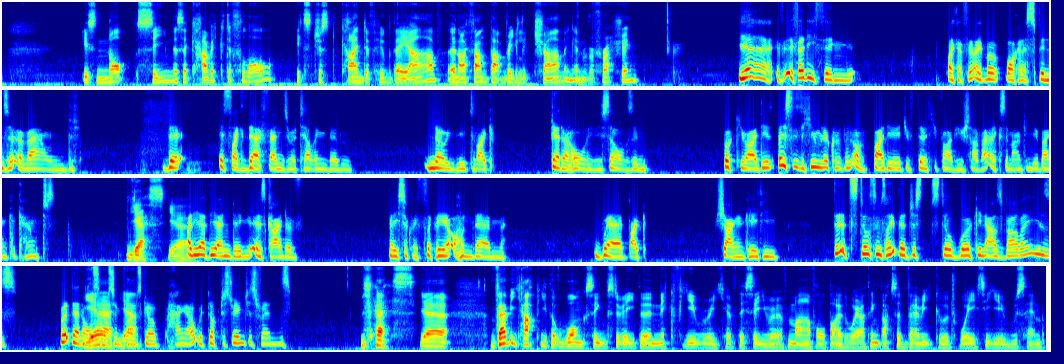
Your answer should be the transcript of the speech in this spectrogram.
is not seen as a character flaw it's just kind of who they are, and I found that really charming and refreshing. Yeah, if if anything, like I feel like more, kind of spins it around that it's like their friends were telling them, no, you need to like get a hold of yourselves and book your ideas. Basically, the human equivalent of by the age of 35, you should have X amount in your bank account. Yes, yeah. And yeah, the ending is kind of basically flipping it on them, where like Shang and Katie, it still seems like they're just still working as valets, but then also Yeah, sometimes yeah. go hang out with Doctor Strange's friends. Yes, yeah. Very happy that Wong seems to be the Nick Fury of this era of Marvel, by the way. I think that's a very good way to use him.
